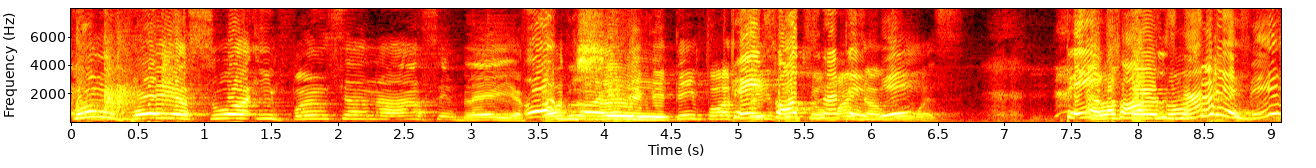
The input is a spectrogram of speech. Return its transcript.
Como foi a sua infância na Assembleia? Ô, fotos na. TV. Tem fotos Tem aí, fotos na Mais TV? algumas? Tem Ela fotos pergunta. na TV?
